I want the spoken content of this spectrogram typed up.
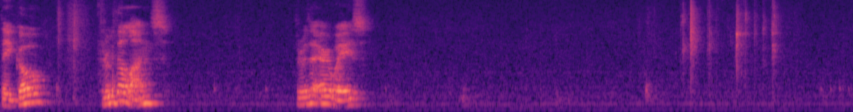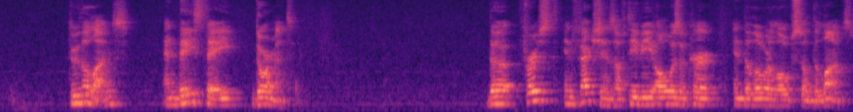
they go through the lungs, through the airways, through the lungs, and they stay dormant. The first infections of TB always occur in the lower lobes of the lungs.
